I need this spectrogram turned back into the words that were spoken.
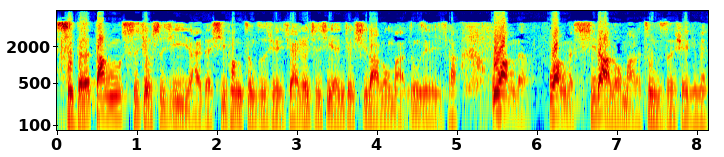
使得当十九世纪以来的西方政治学家，尤其是研究希腊罗马政治学家，忘了忘了希腊罗马的政治哲学里面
